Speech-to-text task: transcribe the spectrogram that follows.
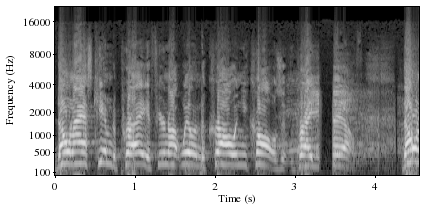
don't ask him to pray if you're not willing to crawl in your closet and pray yourself. Don't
